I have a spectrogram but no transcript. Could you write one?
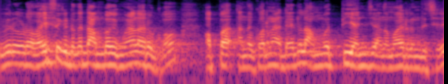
இவரோட வயசு கிட்டத்தட்ட ஐம்பதுக்கு மேலே இருக்கும். அப்போ அந்த கொரோனா டயத்தில் ஐம்பத்தி அஞ்சு அந்த மாதிரி இருந்துச்சு.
